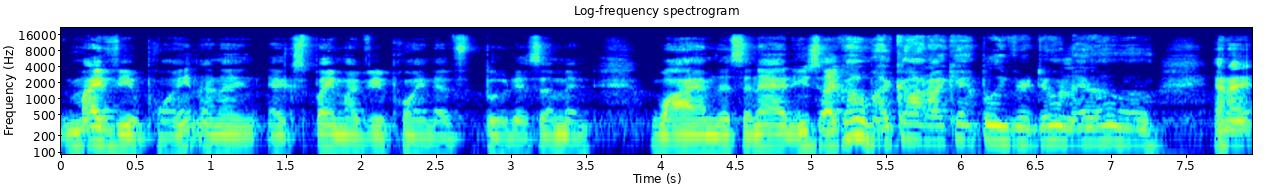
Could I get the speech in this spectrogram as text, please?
my viewpoint and I explain my viewpoint of Buddhism and why I'm this and that. And he's like, "Oh my God, I can't believe you're doing that," oh. and I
